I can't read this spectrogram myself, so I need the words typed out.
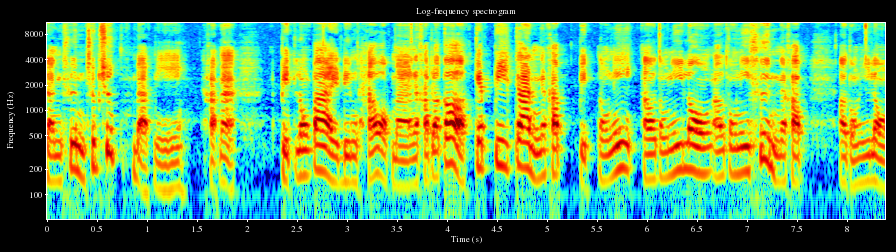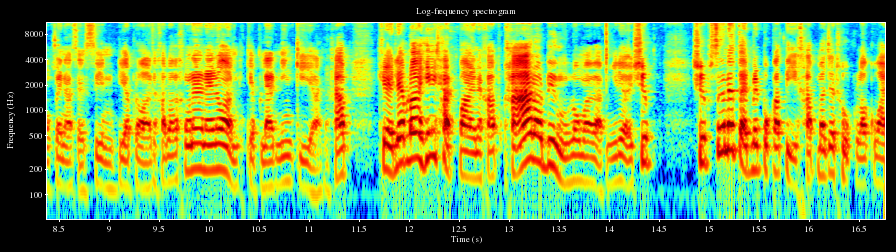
ดันขึ้นชุบๆแบบนี้ครับอ่า ปิดลงไปดึงเท้าออกมานะครับ แล้วก็เก็บปีกกันนะครับ ปิดตรงนี้เอาตรงนี้ลงเอาตรงนี้ขึ้นนะครับ เอาตรงนี้ลงเป็นอาเซซินเรียบร้อยนะครับแล้วข้างหน้าแน่นอนเก็บแลนดิ้งเกียร์นะครับโอเคเรียบร้อยที่ถัดไปนะครับขาเราดึงลงมาแบบนี้เลยชึบชึบซึ่งถ้าเกิดเป็นปกติครับมันจะถูกล็อกไว้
